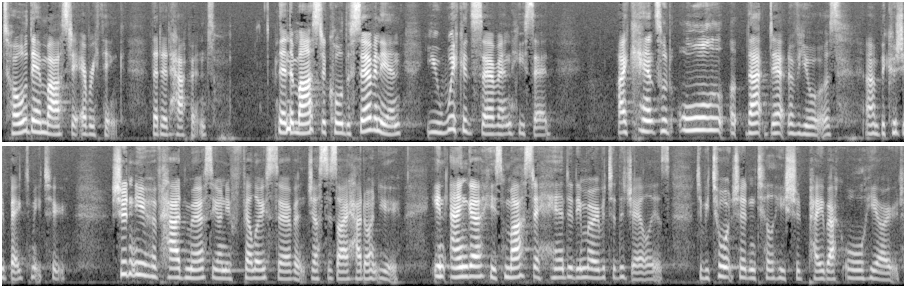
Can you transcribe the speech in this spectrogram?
told their master everything that had happened. Then the master called the servant in. You wicked servant, he said. I cancelled all that debt of yours um, because you begged me to. Shouldn't you have had mercy on your fellow servant just as I had on you? In anger, his master handed him over to the jailers to be tortured until he should pay back all he owed.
